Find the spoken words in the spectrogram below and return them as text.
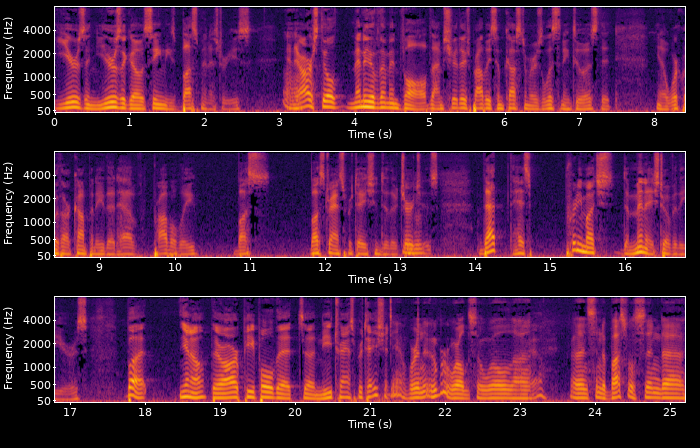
years and years ago seeing these bus ministries, and there Uh-huh. are still many of them involved. I'm sure there's probably some customers listening to us that you know work with our company that have probably bus bus transportation to their Mm-hmm. churches. That has pretty much diminished over the years, but you know there are people that uh, need transportation. Yeah, we're in the Uber world, so we'll uh, Yeah. rather than send a bus, we'll send uh,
